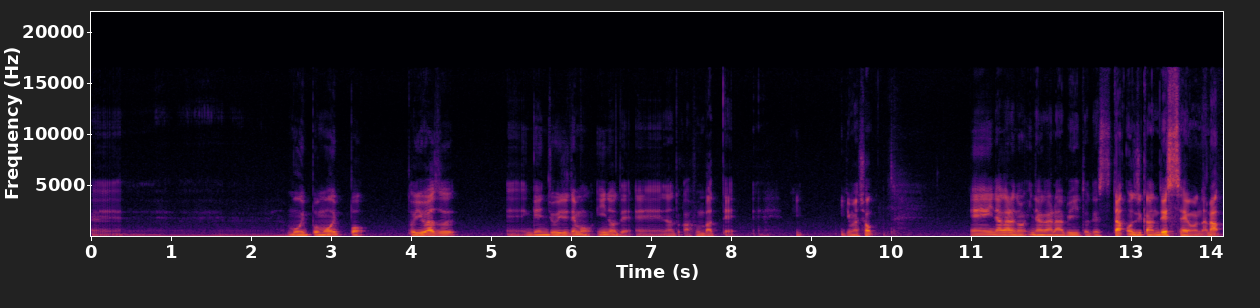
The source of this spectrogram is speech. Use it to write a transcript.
えー、もう一歩もう一歩と言わず、えー、現状維持でもいいので、えー、なんとか踏ん張って、いいきましょう。えー、いながらのいながらビートでした。お時間です。さようなら。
